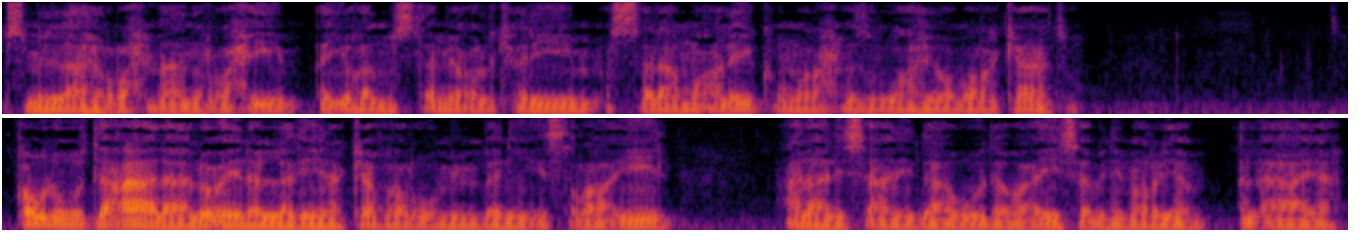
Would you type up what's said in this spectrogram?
بسم الله الرحمن الرحيم. أيها المستمع الكريم السلام عليكم ورحمة الله وبركاته. قوله تعالى لعن الذين كفروا من بني إسرائيل على لسان داود وعيسى بن مريم الآية.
